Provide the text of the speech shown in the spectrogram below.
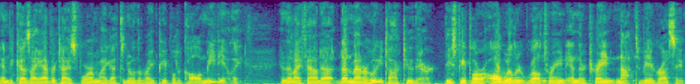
And because I advertised for them, I got to know the right people to call immediately. And then I found out it doesn't matter who you talk to there. These people are all well, well trained and they're trained not to be aggressive.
